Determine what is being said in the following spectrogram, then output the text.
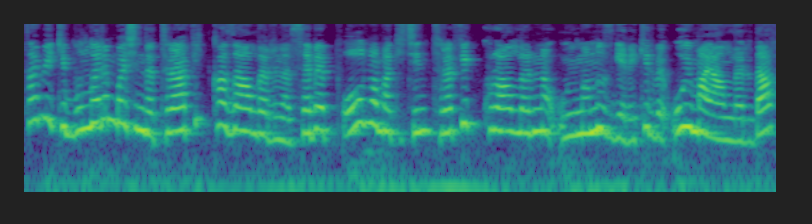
Tabii ki bunların başında trafik kazalarına sebep olmamak için trafik kurallarına uymamız gerekir ve uymayanları da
